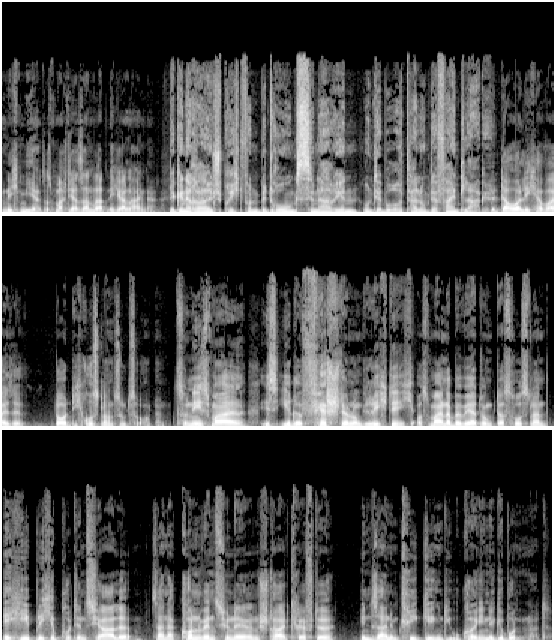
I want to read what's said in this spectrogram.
nicht mir. Das macht ja Sandrat nicht alleine. Der General spricht von Bedrohungsszenarien und der Beurteilung der Feindlage. Bedauerlicherweise deutlich Russland zuzuordnen. Zunächst mal ist Ihre Feststellung richtig aus meiner Bewertung, dass Russland erhebliche Potenziale seiner konventionellen Streitkräfte in seinem Krieg gegen die Ukraine gebunden hat.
